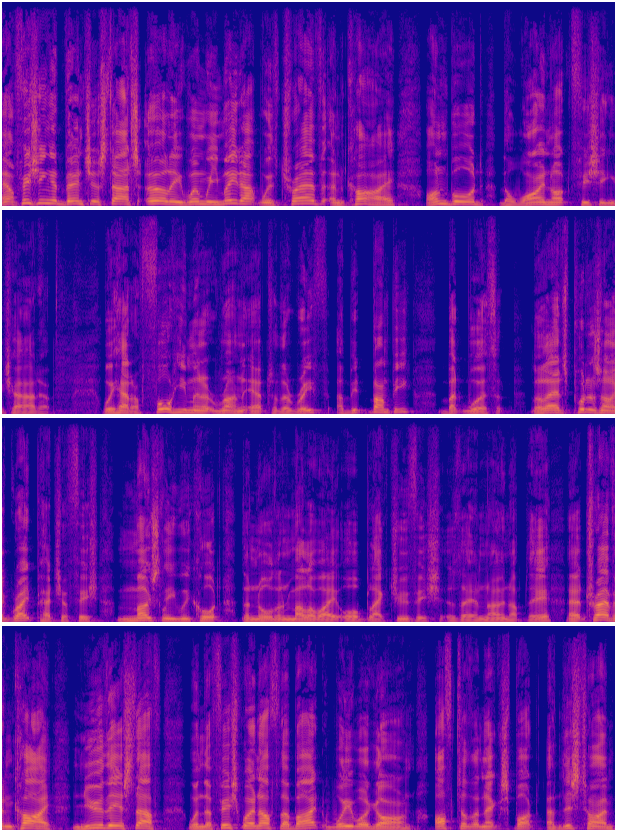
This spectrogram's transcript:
Our fishing adventure starts early when we meet up with Trav and Kai on board the YKnot Fishing Charter. We had a 40 minute run out to the reef, a bit bumpy, but worth it. The lads put us on a great patch of fish. Mostly we caught the northern mulloway or black jewfish, as they are known up there. Uh, Trav and Kai knew their stuff. When the fish went off the bite, we were gone. Off to the next spot, and this time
